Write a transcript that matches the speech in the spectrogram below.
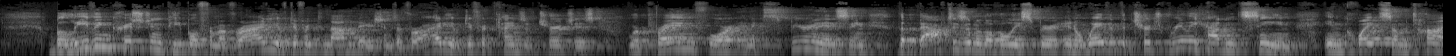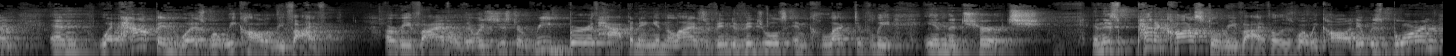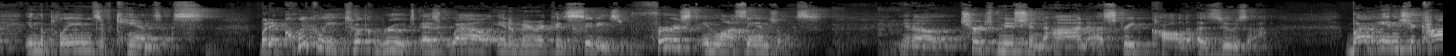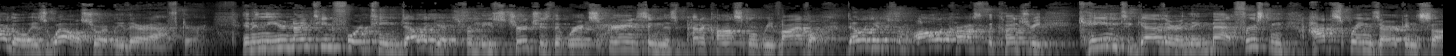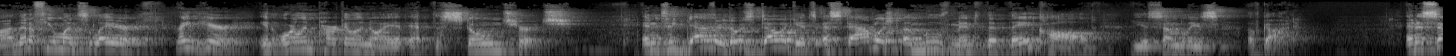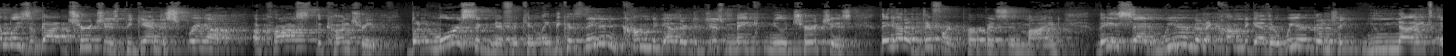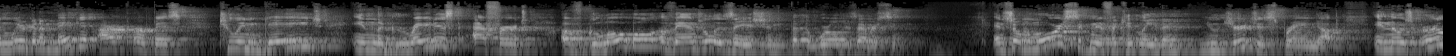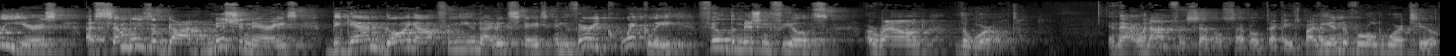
Believing Christian people from a variety of different denominations, a variety of different kinds of churches, were praying for and experiencing the baptism of the Holy Spirit in a way that the church really hadn't seen in quite some time. And what happened was what we call a revival. A revival. There was just a rebirth happening in the lives of individuals and collectively in the church. And this Pentecostal revival is what we call it. It was born in the plains of Kansas, but it quickly took root as well in America's cities, first in Los Angeles. You know, church mission on a street called Azusa. But in Chicago as well, shortly thereafter. And in the year 1914, delegates from these churches that were experiencing this Pentecostal revival, delegates from all across the country, came together and they met, first in Hot Springs, Arkansas, and then a few months later, right here in Orland Park, Illinois, at, at the Stone Church. And together, those delegates established a movement that they called the Assemblies of God. And assemblies of God churches began to spring up across the country. But more significantly, because they didn't come together to just make new churches, they had a different purpose in mind. They said, We are going to come together, we are going to unite, and we're going to make it our purpose to engage in the greatest effort of global evangelization that the world has ever seen. And so, more significantly than new churches springing up, in those early years, assemblies of God missionaries began going out from the United States and very quickly filled the mission fields around the world. And that went on for several, several decades. By the end of World War II,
